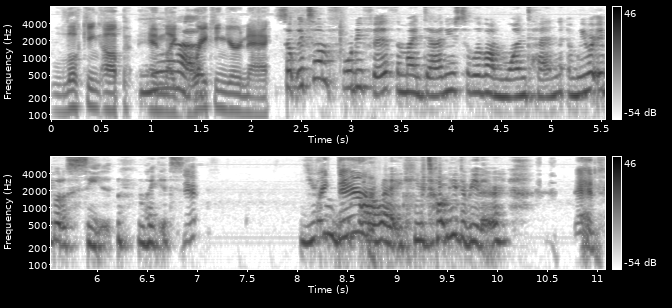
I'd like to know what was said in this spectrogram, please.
looking up and like breaking your neck. so it's on 45th and my dad used to live on 110 and we were able to see it like it's Yeah. You Right can be there. far away. You don't need to be there. And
